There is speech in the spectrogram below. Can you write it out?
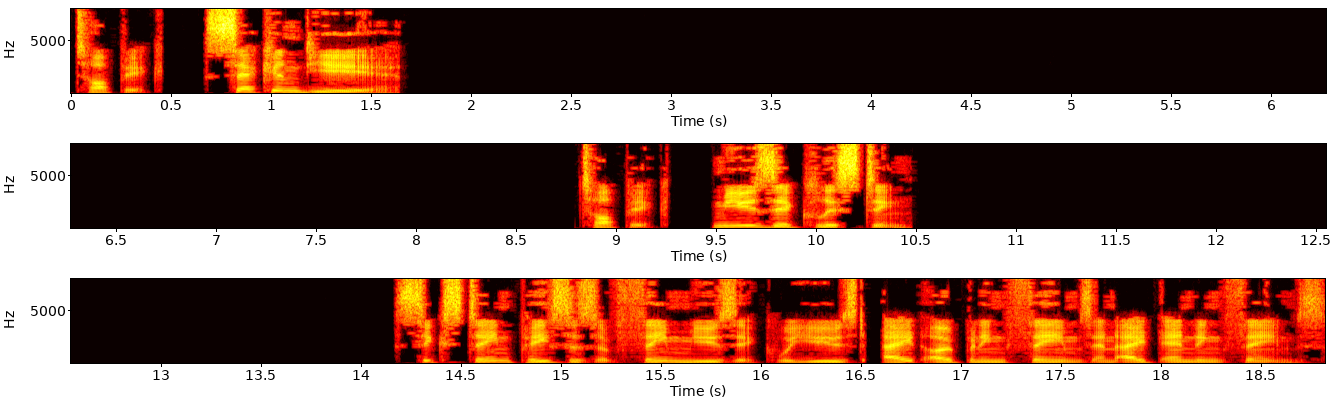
Topic: Second year. Topic: Music listing. 16 pieces of theme music were used, 8 opening themes and 8 ending themes.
